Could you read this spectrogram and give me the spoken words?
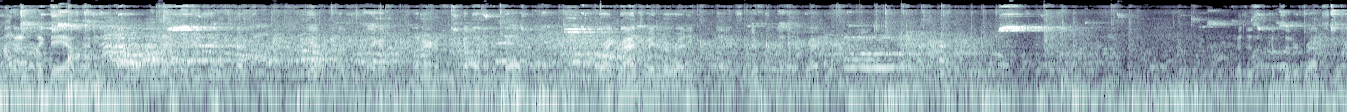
I I don't don't know. think they asked anything. I mean, They they just said because, yeah, because she's like, I'm wondering if because I'm an adult or I graduated already, that it's different now that I graduated. Because this is considered grad school. Oh,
